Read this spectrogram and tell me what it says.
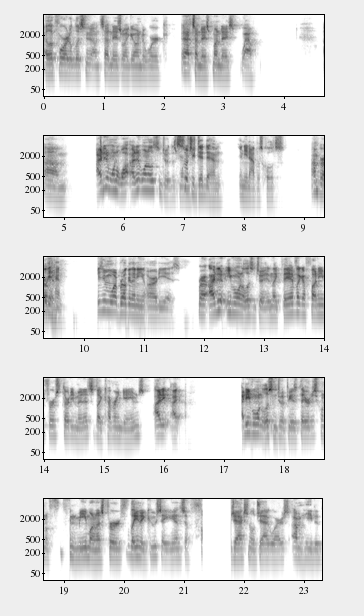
I look forward to listening on Sundays when I go into work. Not Sundays, Mondays. Wow. Um, I didn't want to. Wa- I didn't want to listen to it this This is what morning. you did to him, Indianapolis Colts. I'm Look broken. at him. He's even more broken than he already is. Bro, I didn't even want to listen to it. And like they have like a funny first 30 minutes of like covering games. I I I didn't even want to listen to it because they were just going to meme on us for laying a goose egg against the Jacksonville Jaguars. I'm heated.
